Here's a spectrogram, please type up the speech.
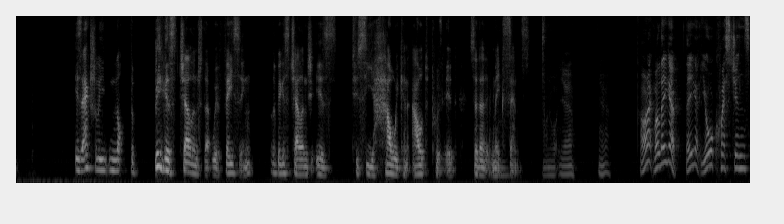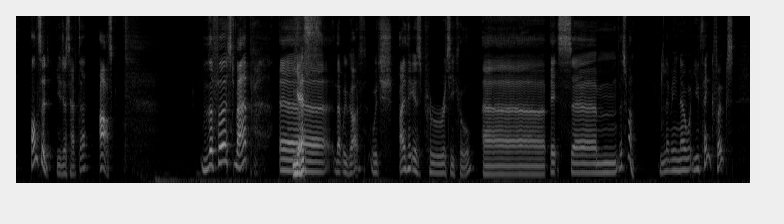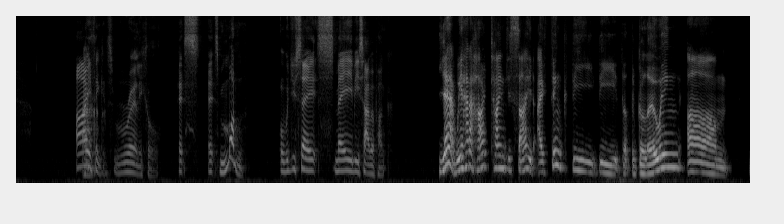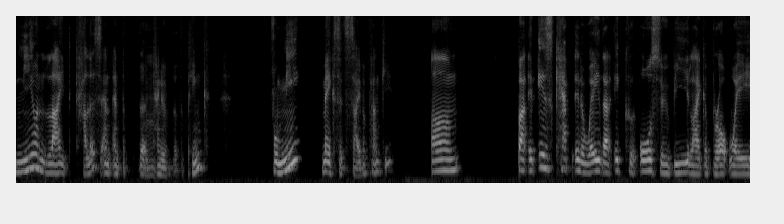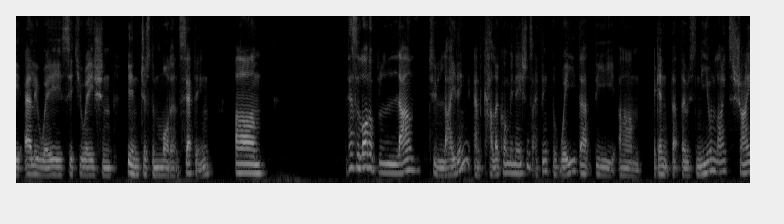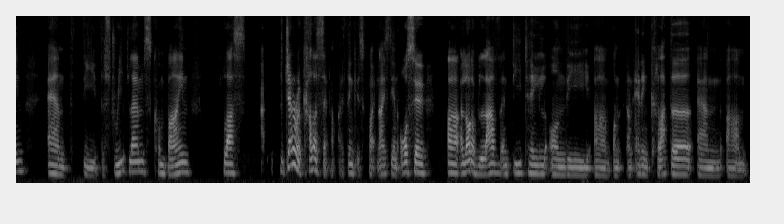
is actually not the biggest challenge that we're facing. The biggest challenge is to see how we can output it so that it makes sense. Yeah. Yeah. All right. Well, there you go. There you go. Your questions answered. You just have to ask. The first map uh, yes. that we've got, which I think is pretty cool. Uh, it's um, this one. Let me know what you think, folks. I ah. think it's really cool. It's it's modern, or would you say it's maybe cyberpunk? yeah we had a hard time decide i think the the the, the glowing um neon light colors and and the, the mm. kind of the, the, pink for me makes it cyberpunky um but it is kept in a way that it could also be like a broadway alleyway situation in just a modern setting um there's a lot of love to lighting and color combinations. I think the way that the um, again that those neon lights shine and the the street lamps combine, plus uh, the general color setup, I think is quite nicely, and also uh, a lot of love and detail on the um, on on adding clutter and um,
